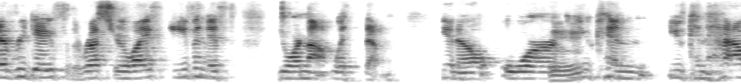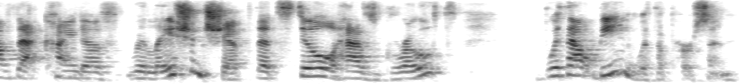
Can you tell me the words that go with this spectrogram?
every day for the rest of your life even if you're not with them you know or mm-hmm. you can you can have that kind of relationship that still has growth without being with a person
